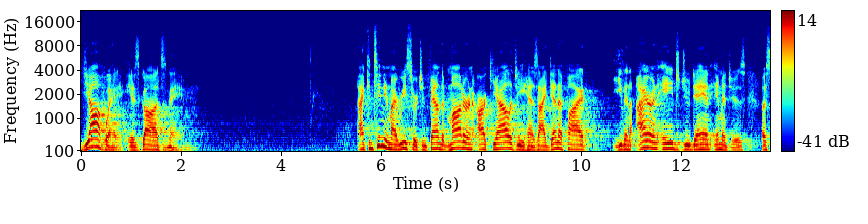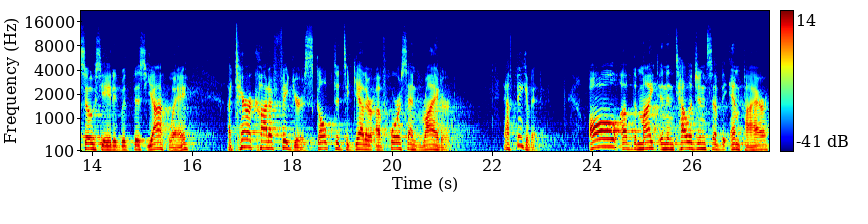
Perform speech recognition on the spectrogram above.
Yahweh is God's name. I continued my research and found that modern archaeology has identified even Iron Age Judean images associated with this Yahweh, a terracotta figure sculpted together of horse and rider. Now think of it. All of the might and intelligence of the empire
